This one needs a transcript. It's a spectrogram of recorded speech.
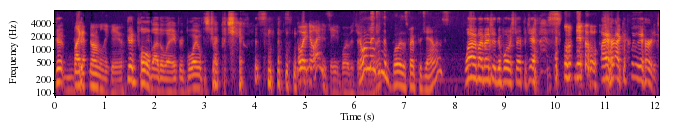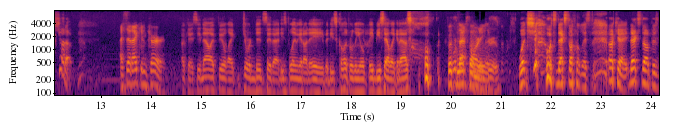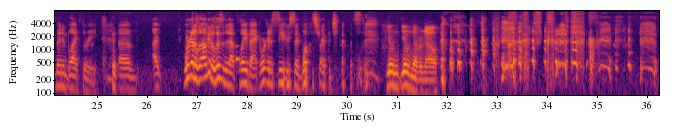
Good, like good, I normally do. good poll, by the way, for boy with the striped pajamas. Oh wait, no, I didn't say the boy with the boy was. No one mentioned the boy with the striped pajamas. Why am I mentioning the boy with striped pajamas? Oh no! I heard, I completely heard it. Shut up. I said I concur. Okay, see now I feel like Jordan did say that. and He's blaming it on Abe, and he's cleverly made me sound like an asshole. What's next on the fast-forwarding list? through. what? sh- What's next on the list? Okay, next up is Men in Black Three. Um, I we're gonna I'm gonna listen to that playback, and we're gonna see who said what was striped pajamas. You'll you'll never know.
